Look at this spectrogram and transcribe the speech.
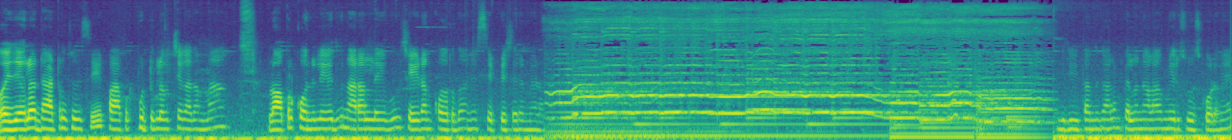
వైజాగ్లో డాక్టర్లు చూసి పాపకు పుట్టుకలు వచ్చాయి కదమ్మా. లోపల కొన్ని లేదు నరాలు లేవు చేయడానికి కుదరదు అనేసి చెప్పేశారు మేడం. జీవితాంతకాలం పిల్లని అలా మీరు చూసుకోవడమే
